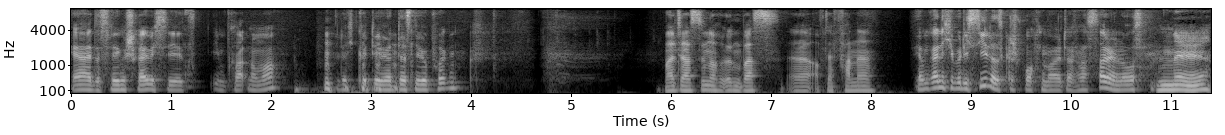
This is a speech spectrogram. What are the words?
Ja, deswegen schreibe ich sie jetzt ihm gerade nochmal. Vielleicht könnt ihr währenddessen überbrücken. Malte, hast du noch irgendwas äh, auf der Pfanne? Wir haben gar nicht über die Steelers gesprochen, Malte. Was ist da denn los? Nee,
